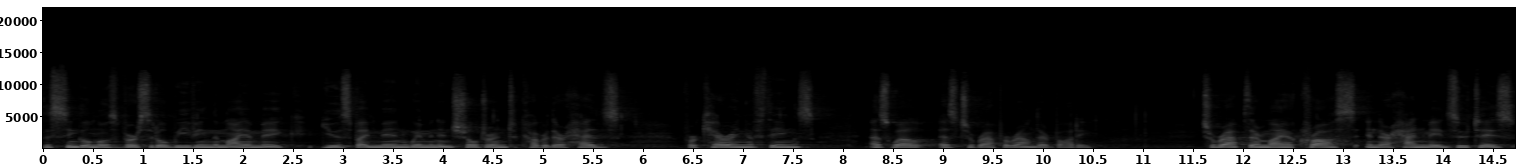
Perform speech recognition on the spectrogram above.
the single most versatile weaving the Maya make, used by men, women, and children to cover their heads, for carrying of things, as well as to wrap around their body. To wrap their Maya cross in their handmade zutes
